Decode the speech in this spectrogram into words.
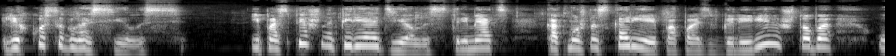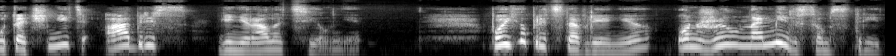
легко согласилась и поспешно переоделась, стремясь как можно скорее попасть в галерею, чтобы уточнить адрес генерала Тилни. По ее представлению, он жил на Мильсом-стрит.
